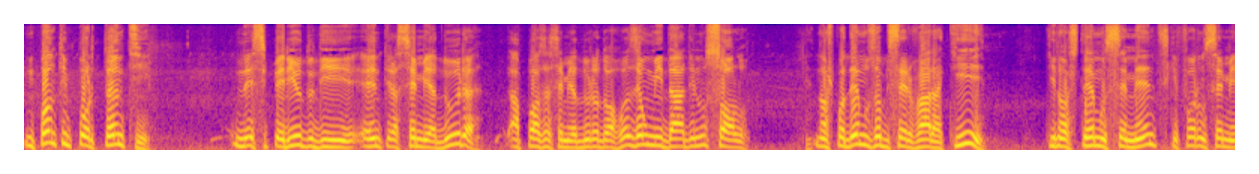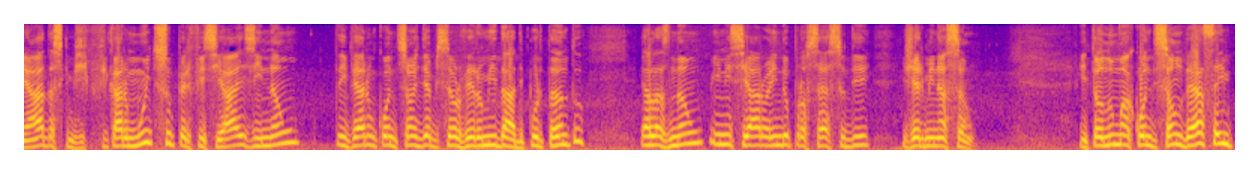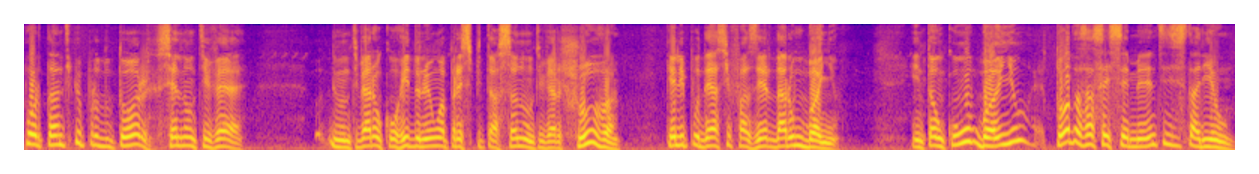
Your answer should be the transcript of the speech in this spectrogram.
Um ponto importante nesse período de entre a semeadura, após a semeadura do arroz, é a umidade no solo. Nós podemos observar aqui que nós temos sementes que foram semeadas, que ficaram muito superficiais e não tiveram condições de absorver umidade. Portanto, elas não iniciaram ainda o processo de germinação. Então, numa condição dessa, é importante que o produtor, se ele não tiver, não tiver ocorrido nenhuma precipitação, não tiver chuva, que ele pudesse fazer, dar um banho. Então, com o banho, todas essas sementes estariam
